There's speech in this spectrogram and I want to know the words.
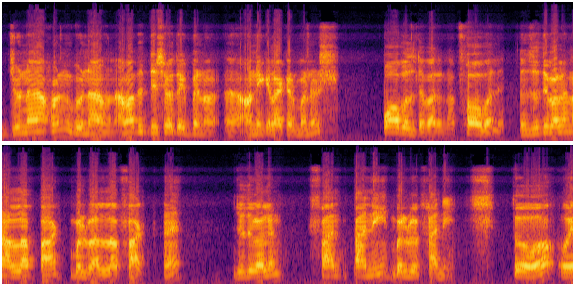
জুনাহন, গুনাহুন। আমাদের দেশেও দেখবেন অনেক এলাকার মানুষ প বলতে পারে না, ফ বলে। তো যদি বলেন আল্লাহ পাক, বলবে আল্লাহ ফাক হ্যাঁ? যদি বলেন পানি, বলবে ফানি। তো ওই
